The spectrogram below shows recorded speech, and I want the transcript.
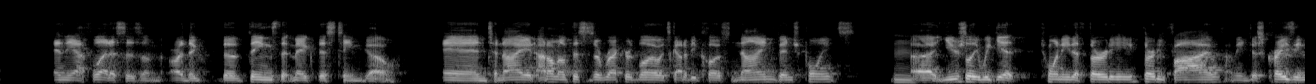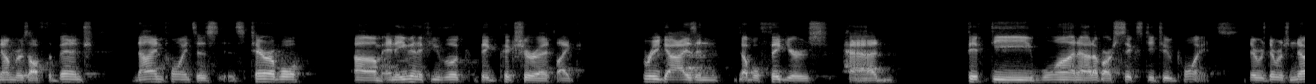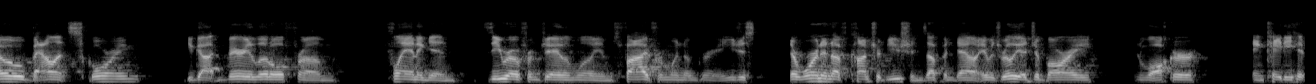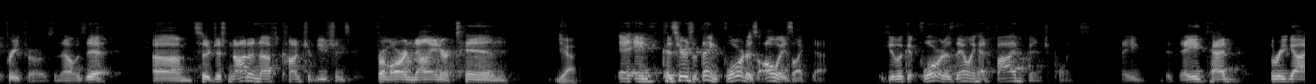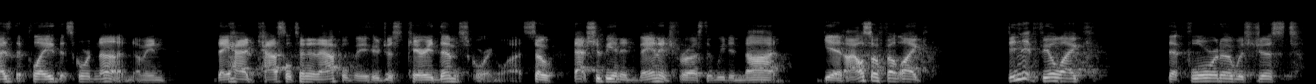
and the athleticism are the the things that make this team go. And tonight, I don't know if this is a record low. It's got to be close. Nine bench points. Mm. Uh, usually we get 20 to 30, 35. I mean, just crazy numbers off the bench. Nine points is, is terrible. Um, and even if you look big picture at like three guys in double figures had 51 out of our 62 points. There was there was no balanced scoring. You got very little from Flanigan, zero from Jaylin Williams, five from Wendell Green. You just there weren't enough contributions up and down. It was really a Jabari and Walker and KD hit free throws, and that was it. Um, so just not enough contributions from our nine or ten yeah and because here's the thing, Florida's always like that. If you look at Florida's, they only had five bench points. They they had three guys that played that scored none. I mean, they had Castleton and Appleby who just carried them scoring wise. So that should be an advantage for us that we did not get. I also felt like, didn't it feel like that Florida was just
